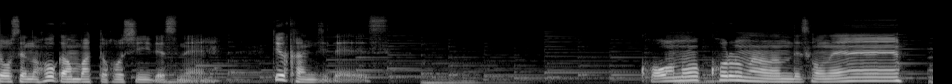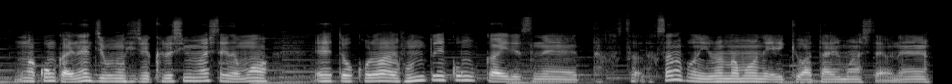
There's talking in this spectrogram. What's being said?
勝戦の方頑張ってほしいですね。という感じです。このコロナなんですけどね、まあ、今回ね、自分も非常に苦しみましたけども、えっ、と、これは本当に今回ですね、たくさんたくさんのことにいろんなものに影響を与えましたよね。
